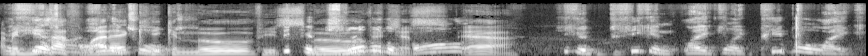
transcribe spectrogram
I mean, He he's has athletic. He can move. He's He can smooth. dribble the just, ball. yeah. He could he can like like people like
